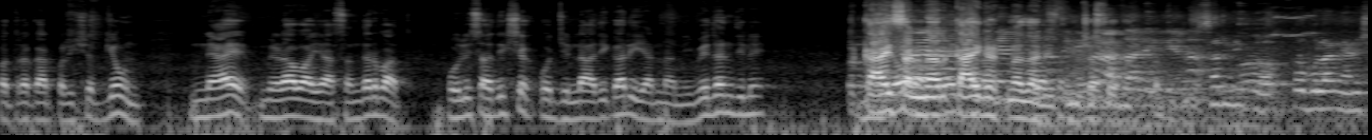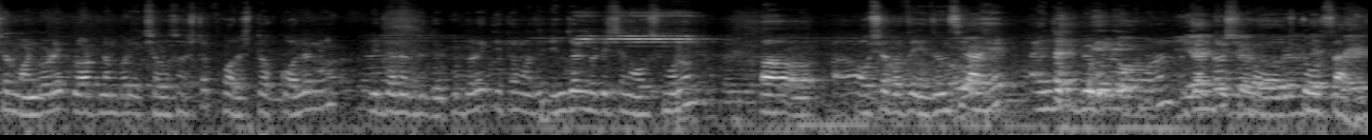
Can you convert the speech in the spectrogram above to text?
पत्रकार परिषद घेऊन न्याय मिळावा या संदर्भात पोलीस अधीक्षक व जिल्हाधिकारी यांना निवेदन दिले. काय सांगणार? काय घटना झाली तुमच्यासोबत? सर मी ज्ञानेश्वर मांडोळे प्लॉट नंबर एकशे अडुसष्ट फॉरेस्ट कॉलनी विद्यानगरी देवपुतळे तिथं माझं एंजल मेडिसिन हाऊस म्हणून औषधाचं एजन्सी आहे. एंजल ब्युटी लोक म्हणून जनरल स्टोर्स स्टोअर्स आहे.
